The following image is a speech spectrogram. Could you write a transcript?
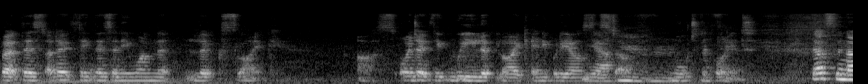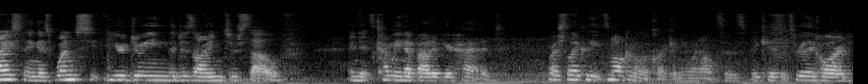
But there's I don't think there's anyone that looks like us, or I don't think we look like anybody else's Yeah. stuff. Mhm. More to the That's point. That's the nice thing is once you're doing the designs yourself and it's coming up out of your head, most likely it's not going to look like anyone else's because it's really hard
